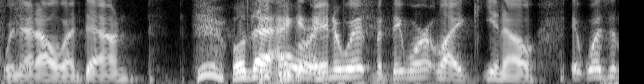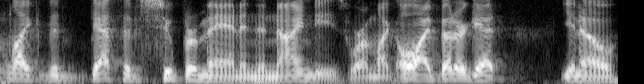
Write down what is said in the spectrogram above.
When that all went down. Well, that I, People were I- into it, but they weren't like, you know, it wasn't like the death of Superman in the 90s where I'm like, oh, I better get, you know,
